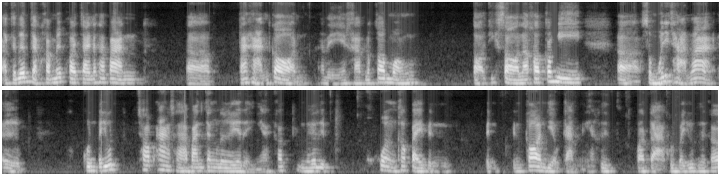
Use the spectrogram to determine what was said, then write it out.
อาจจะเริ่มจากความไม่พอใจรัฐบาลเอ่อ ทหารก่อนอะไรอย่างเงี้ยครับ แล้วก็มองต่อจิ๊กซอว์แล้วเขาก็มีเอ่อสมมติฐานว่า เออคุณประยุทธ์ชอบอ้างสถาบันจังเลยอะไรอย่างเงี้ยก็มันก็เลยพ่วงเข้าไปเป็นเป็นเป็นก้อนเดียวกันเนี่ยคือพอด่าคุณประยุทธ์เนี่ยก็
